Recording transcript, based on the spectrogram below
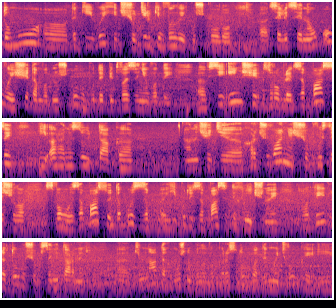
Тому е, такий вихід, що тільки в велику школу, е, це ліцей науковий, ще там в одну школу буде підвезення води. Е, всі інші зроблять запаси і організують так. значить, харчування, щоб вистачило свого запасу, і також будуть запаси технічної води для того, щоб в санітарних кімнатах можна було використовувати, мить руки і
